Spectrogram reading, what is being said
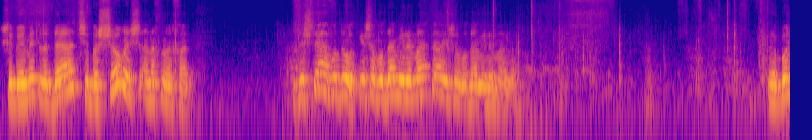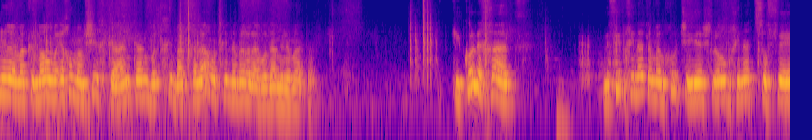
שבאמת לדעת שבשורש אנחנו אחד. זה שתי עבודות, יש עבודה מלמטה, יש עבודה מלמעלה. בואו נראה מה, מה הוא, איך הוא ממשיך כאן, כאן בהתחלה הוא מתחיל לדבר על העבודה מלמטה. כי כל אחד, לפי בחינת המלכות שיש לו, הוא בחינת צופה,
